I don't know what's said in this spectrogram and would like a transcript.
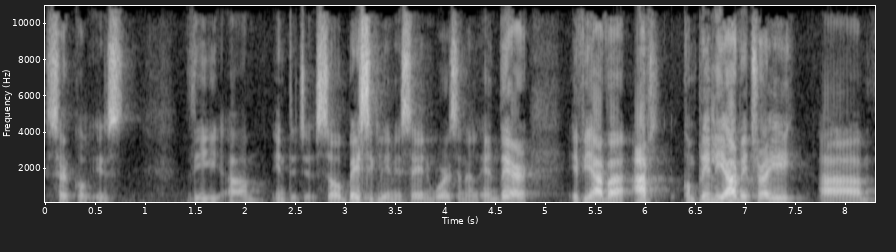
circle is the um, integers. So basically, let me say in words and I'll end there if you have a completely arbitrary um,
